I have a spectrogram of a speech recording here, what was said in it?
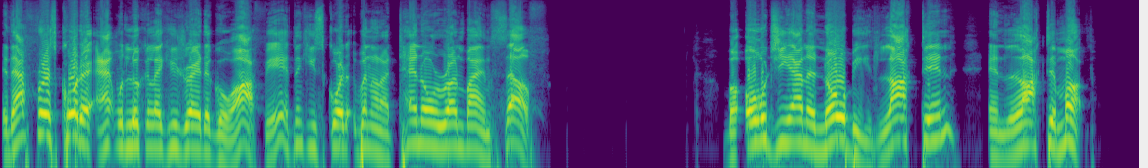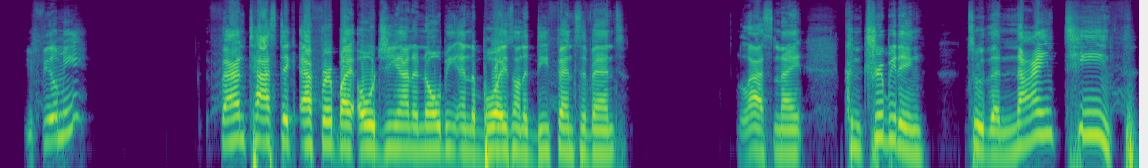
in that first quarter, Ant was looking like he was ready to go off. I think he scored, went on a 10-0 run by himself. But OG Anunoby locked in and locked him up. You feel me? Fantastic effort by OG Anunoby and the boys on the defensive end last night, contributing to the 19th,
